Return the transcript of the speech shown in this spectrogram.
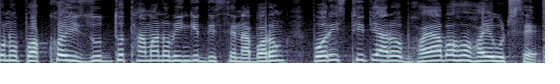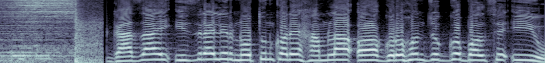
কোনো পক্ষই যুদ্ধ থামানোর ইঙ্গিত দিচ্ছে না, বরং পরিস্থিতি আরও ভয়াবহ হয়ে উঠছে। গাজায় ইসরায়েলের নতুন করে হামলা অগ্রহণযোগ্য বলছে ইইউ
